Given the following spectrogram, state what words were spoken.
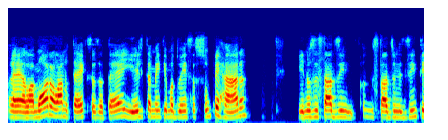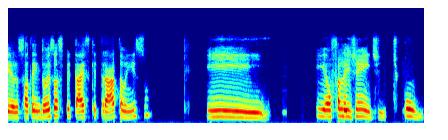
ela mora lá no Texas até, e ele também tem uma doença super rara. E nos Estados, nos Estados Unidos inteiros só tem dois hospitais que tratam isso. E, e eu falei, gente, tipo,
